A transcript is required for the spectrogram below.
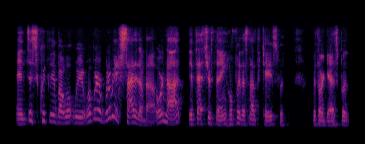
and just quickly about what we what we're what are we excited about or not if that's your thing hopefully that's not the case with with our guests but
